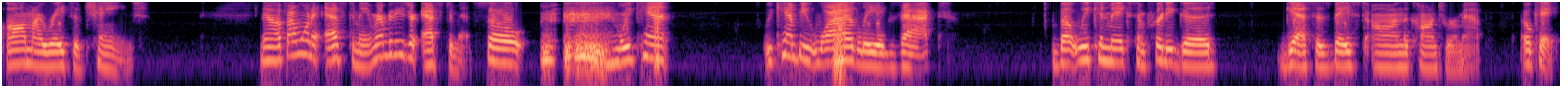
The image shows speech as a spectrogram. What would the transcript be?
all my rates of change. Now, if I want to estimate, remember these are estimates, so we can't we can't be wildly exact, but we can make some pretty good guesses based on the contour map. Okay,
